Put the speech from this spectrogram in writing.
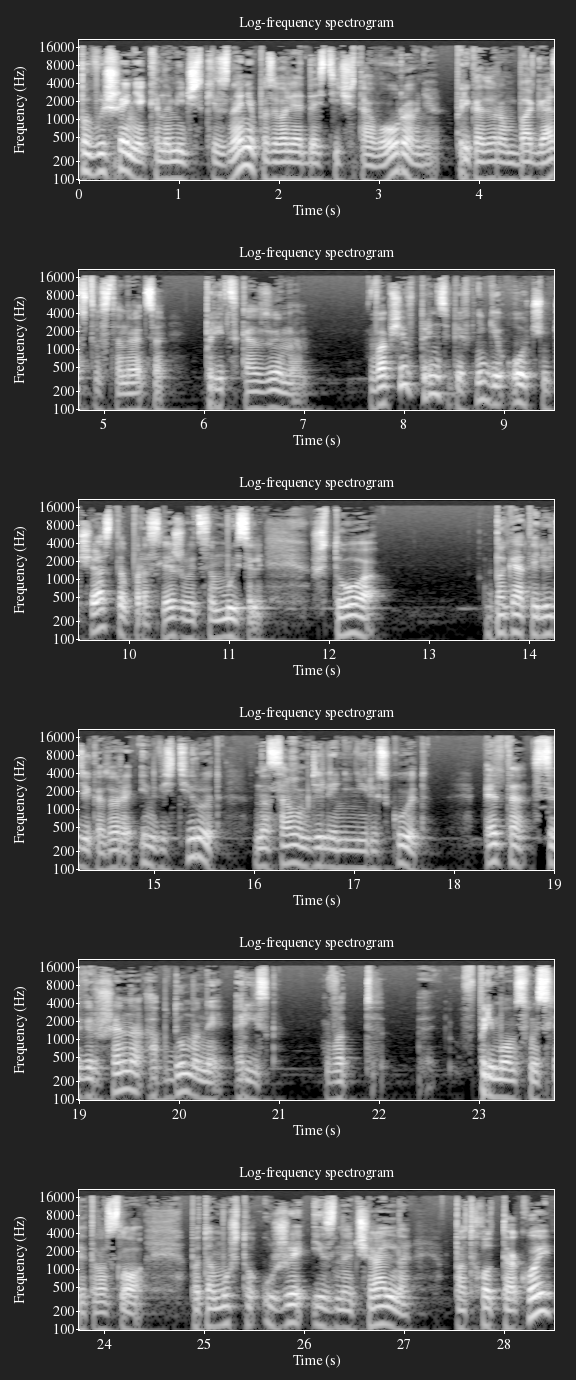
Повышение экономических знаний позволяет достичь того уровня, при котором богатство становится предсказуемым. Вообще, в принципе, в книге очень часто прослеживается мысль, что богатые люди, которые инвестируют, на самом деле они не рискуют. Это совершенно обдуманный риск. Вот в прямом смысле этого слова. Потому что уже изначально подход такой,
